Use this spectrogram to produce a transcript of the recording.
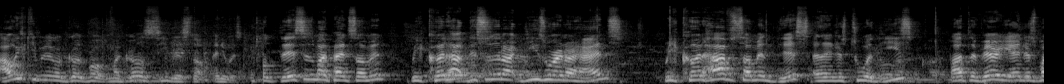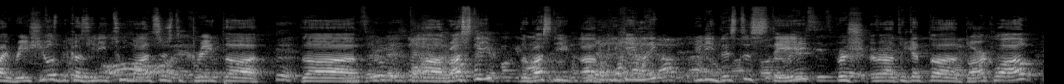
I always keep it with girls, bro. My girls see this stuff. Anyways, so this is my pen summon. We could have this was in our these were in our hands. We could have summoned this and then just two of these. But at the very end, just by ratios because you need two monsters to create the the uh, rusty the rusty uh, PK link. You need this to stay for uh, to get the dark law out,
